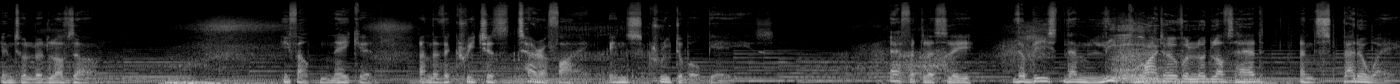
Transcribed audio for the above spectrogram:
into Ludlov's own. He felt naked under the creature's terrifying, inscrutable gaze. Effortlessly, the beast then leaped right over Ludlov's head and sped away.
